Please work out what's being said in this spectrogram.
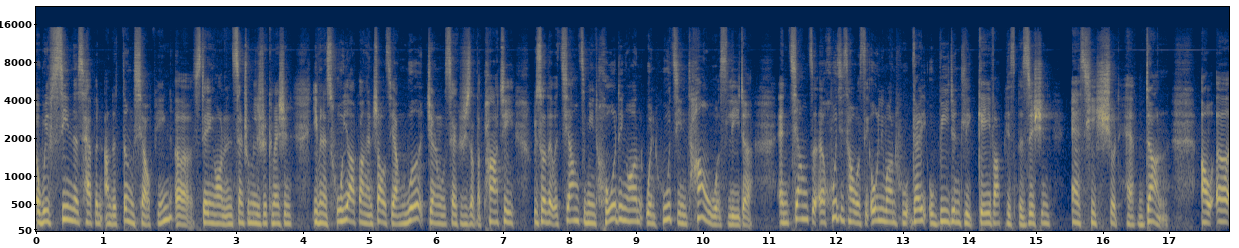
Uh, we've seen this happen under Deng Xiaoping, uh, staying on in Central Military Commission, even as Hu Yaobang and Zhao Ziyang were general secretaries of the party. We saw that with Jiang Zemin holding on when Hu Jintao was leader. And Jiang, uh, Hu Jintao was the only one who very obediently gave up his position as he should have done. uh,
